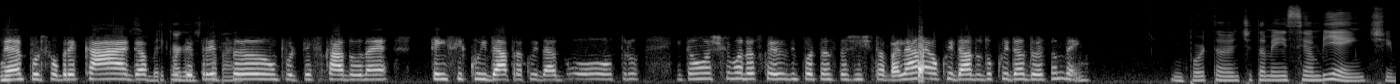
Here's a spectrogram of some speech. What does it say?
né, por sobrecarga, sobrecarga por depressão, por ter ficado, né, sem se cuidar para cuidar do outro. Então, acho que uma das coisas importantes da gente trabalhar é o cuidado do cuidador também. Importante também esse ambiente.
